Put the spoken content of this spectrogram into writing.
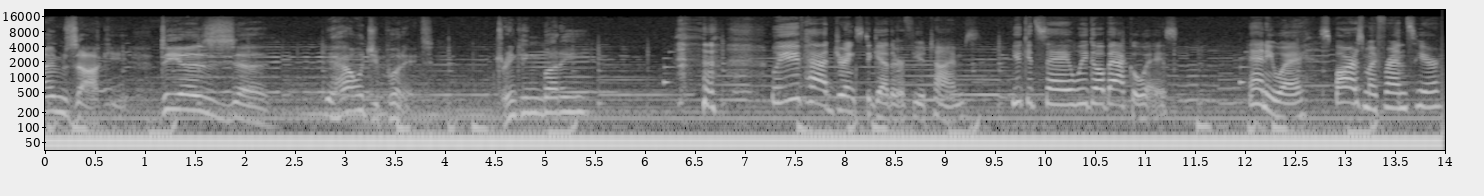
I'm Zaki. Dehya's, uh, how would you put it? Drinking buddy? We've had drinks together a few times. You could say we go back a ways. Anyway, as far as my friends here,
